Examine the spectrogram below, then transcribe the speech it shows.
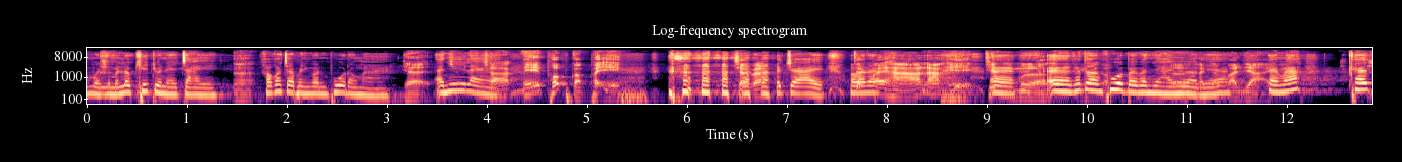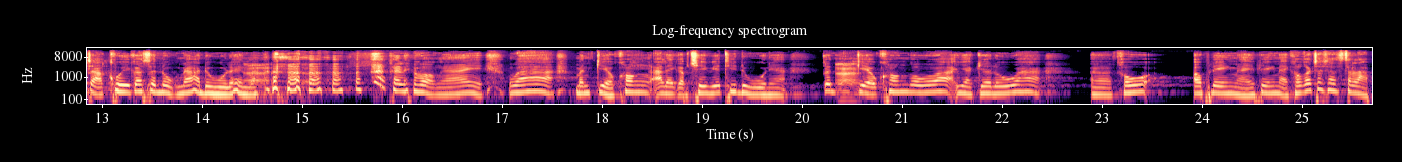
เหมือนเหมือนเราคิดอยู่ในใจอ่าเขาก็จะเป็นคนพูดออกมาใช่อันนี้แหละฉากนี้พบกับพระเอกใช่ไหมใช่เพราะจะฉะนั้นไปหานางเอกที่เอในอเมืองเออก็จะพูดไปบรรยายไปแบบเนี้ยเออเขาจะบรรยายเห็นไหม แค่จากคุยก็สนุกน่าดูเลยเห็นไหมอ่าก็เลยบอกไงว่ามันเกี่ยวข้องอะไรกับชีวิตที่ดูเนี่ย ก็อ่าเกี่ยวข้องก็ว่าอยากจะรู้ว่าเออเขาเอาเพลงไหนเพลงไหนเขาก็จะสลับ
